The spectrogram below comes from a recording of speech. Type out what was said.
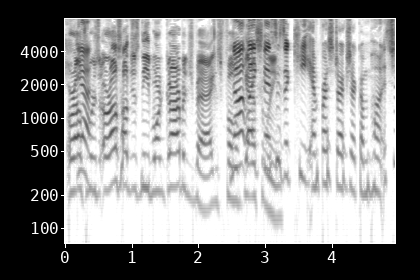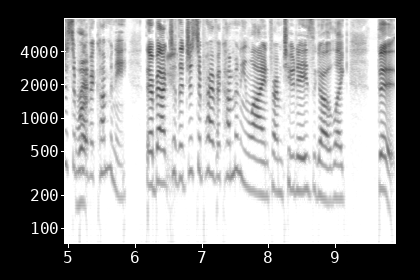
Or else, Yeah. we're, or else I'll just need more garbage bags full Not of like gasoline. this is a key infrastructure component. It's just a Right. private company. They're back to the just a private company line from two days ago. Like the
